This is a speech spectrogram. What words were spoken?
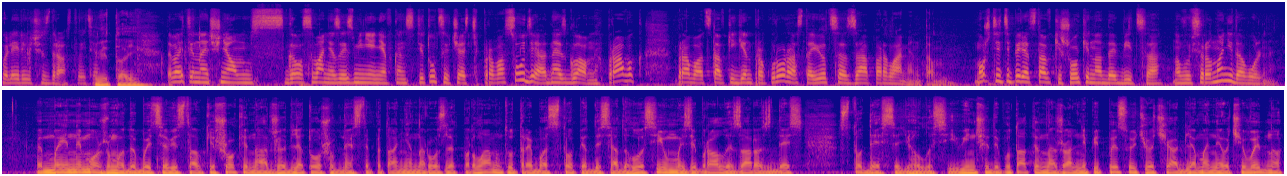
Валерьевич, здравствуйте. Вітаю. Давайте начнем с голосования за изменения в Конституции в части правосудия. Одна из главных правок – право отставки генпрокурора остается за парламентом. Можете теперь отставки Шокина добиться, но вы все равно недовольны? Ми не можемо добитися відставки Шокіна, адже для того, щоб внести питання на розгляд парламенту, треба 150 голосів. Ми зібрали зараз десь 110 голосів. Інші депутати, на жаль, не підписують. Хоча для мене очевидно,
